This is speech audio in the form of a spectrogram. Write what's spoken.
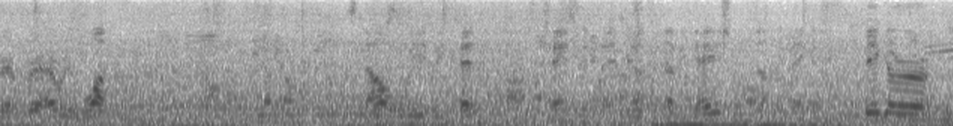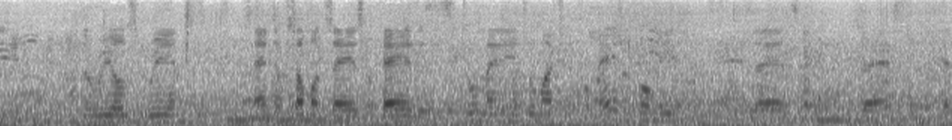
where, wherever you want. Now we, we can change it maybe to navigation, then we make it bigger, the real screen. And if someone says, okay, this is too many, too much information for me, then just get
